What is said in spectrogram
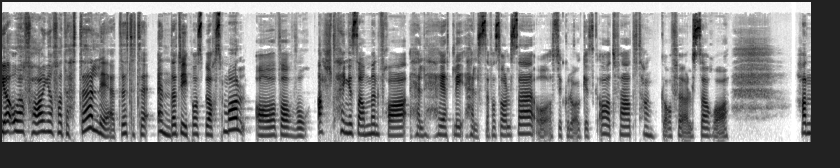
Ja, og erfaringer fra dette leder til enda dypere spørsmål over hvor alt henger sammen fra helhetlig helseforståelse og psykologisk atferd, tanker og følelser, og han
